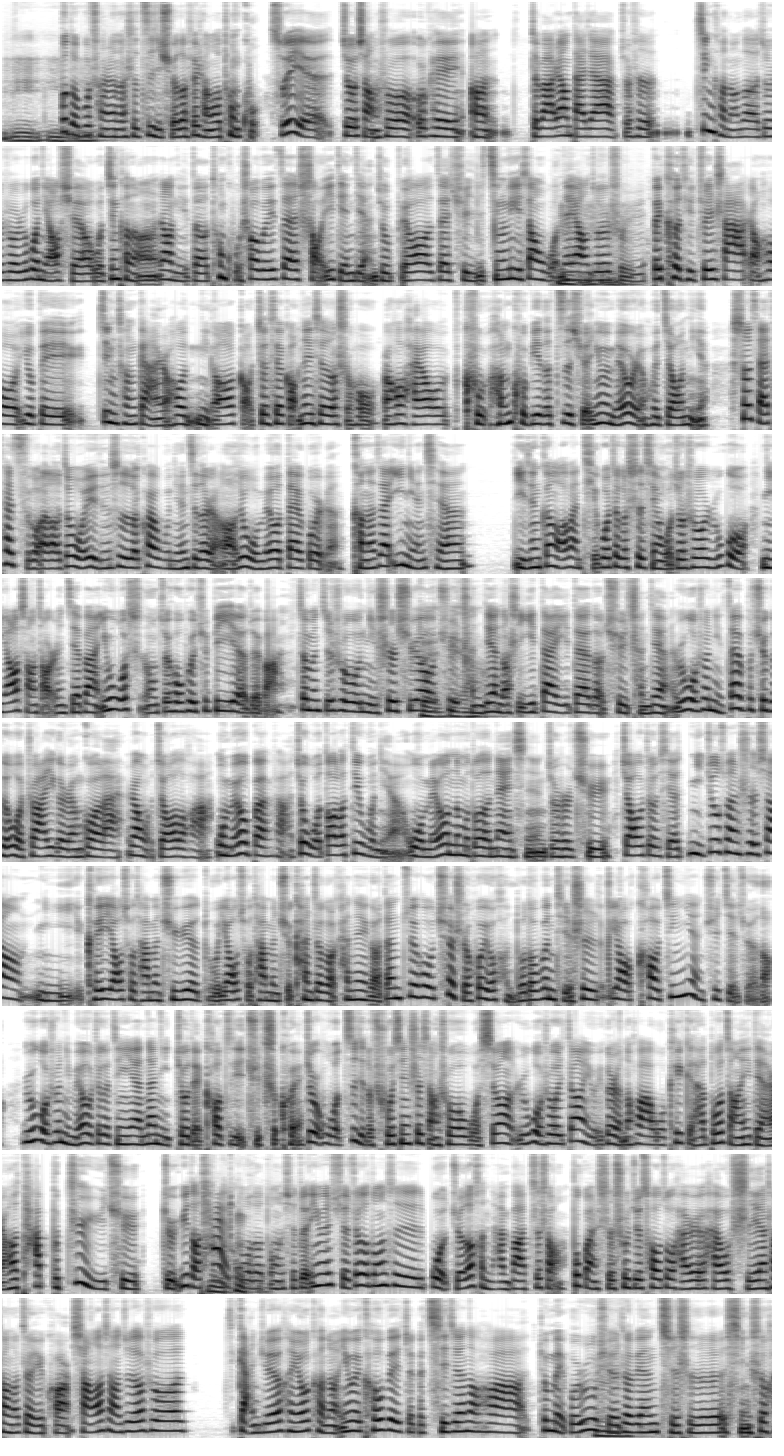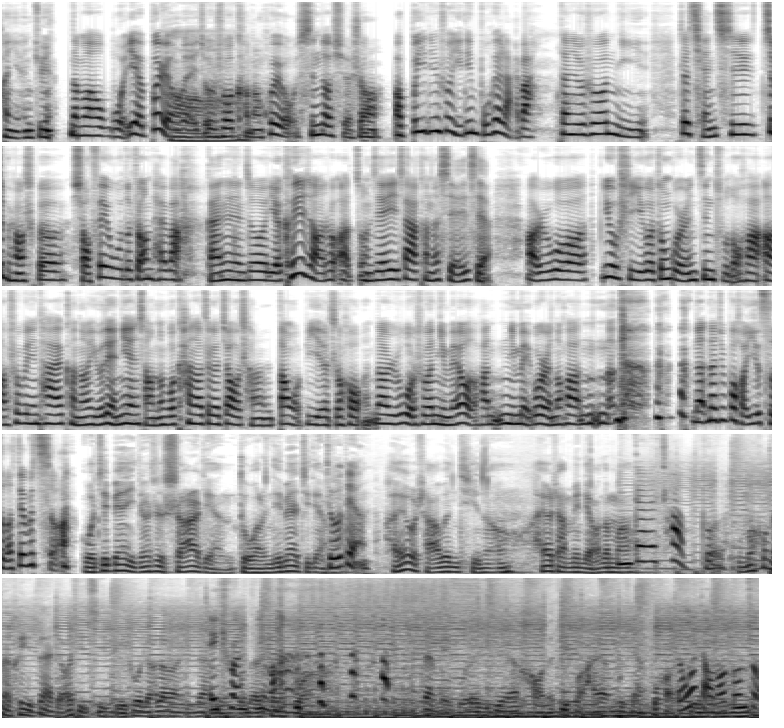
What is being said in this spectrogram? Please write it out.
不得不承认的是自己学的非常的痛苦，所以就想说，OK，嗯，对吧？让大家就是尽可能的，就是说，如果你要学，我尽可能让你的痛苦稍微再少一点点，就不要再去经历像我那样，就是属于被课题追杀，然后又被进程赶，然后你要搞这些搞那些的时候，然后还要苦很苦逼的自学，因为没有人会教你。说起来太奇怪了，就我已经是快五年级的人了，就我没有带过人，可能在一年前。已经跟老板提过这个事情，我就说，如果你要想找人接班，因为我始终最后会去毕业，对吧？这门技术你是需要去沉淀的，是一代一代的去沉淀。如果说你再不去给我抓一个人过来让我教的话，我没有办法。就我到了第五年，我没有那么多的耐心，就是去教这些。你就算是像你可以要求他们去阅读，要求他们去看这个看那个，但最后确实会有很多的问题是要靠经验去解决的。如果说你没有这个经验，那你就得靠自己去吃亏。就是我自己的初心是想说，我希望如果说这样有一个人的话，我可以给他多讲一点，然后他不至于去就是遇到太多的东西。对，因为学这个东西我觉得很难吧，至少不管是数据操作还是还有实验上的这一块，想了想觉得说。感觉很有可能，因为 COVID 这个期间的话，就美国入学这边其实形势很严峻。那么我也不认为，就是说可能会有新的学生啊，不一定说一定不会来吧。但就是说你这前期基本上是个小废物的状态吧。赶紧就也可以讲说啊，总结一下，可能写一写啊。如果又是一个中国人进组的话啊，说不定他还可能有点念想能够看到这个教程。当我毕业之后，那如果说你没有的话，你美国人的话，那 那那就不好意思了，对不起了。我这边。已经是十二点多了，你那边几点？九点。还有啥问题呢？还有啥没聊的吗？应该差不多了。我们后面可以再聊几期，比如说聊聊你在美国的生活，在美国的一些好的地方，还有目前不好的。等我找到工作。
